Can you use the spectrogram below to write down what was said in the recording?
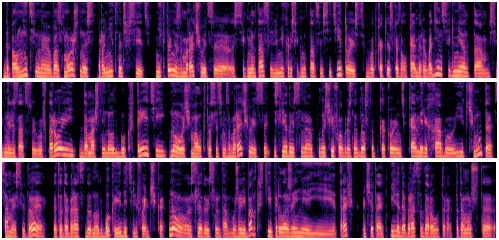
дополнительная возможность проникнуть в сеть. Никто не заморачивается с сегментацией или микросегментацией сети, то есть, вот как я сказал, камеры в один сегмент, там сигнализацию во второй, домашний ноутбук в третий. Ну, очень мало кто с этим заморачивается, и, следовательно, получив образный доступ к какой-нибудь камере, хабу и к чему-то, самое святое — это добраться до ноутбука и до телефончика. Ну, следовательно, там уже и банковские приложения, и трафик почитать, или добраться до роутера, потому что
